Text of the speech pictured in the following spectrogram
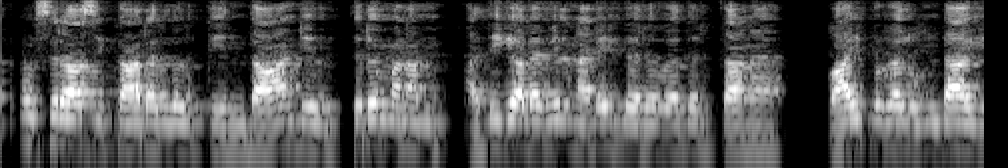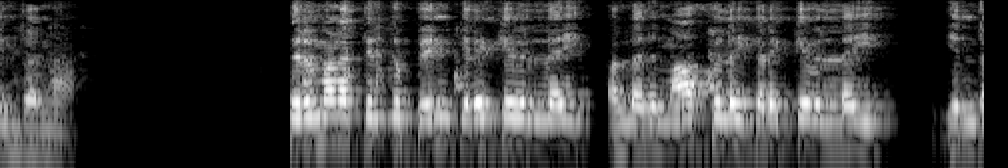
தனுசு ராசிக்காரர்களுக்கு இந்த ஆண்டில் திருமணம் அதிக அளவில் நடைபெறுவதற்கான வாய்ப்புகள் உண்டாகின்றன. திருமணத்திற்கு பெண் கிடைக்கவில்லை அல்லது மாப்பிள்ளை கிடைக்கவில்லை என்ற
